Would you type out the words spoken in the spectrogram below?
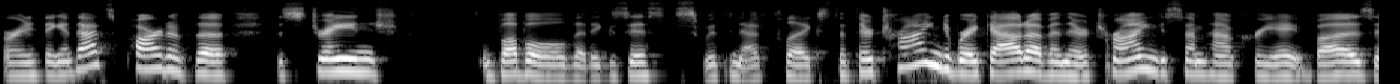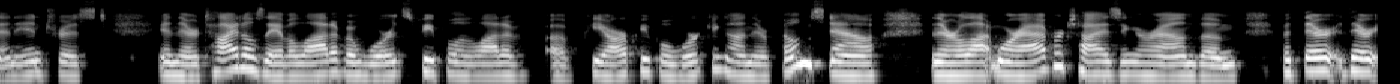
or anything. And that's part of the the strange bubble that exists with Netflix that they're trying to break out of and they're trying to somehow create buzz and interest in their titles. They have a lot of awards people and a lot of, of PR people working on their films now, and there are a lot more advertising around them. But there there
